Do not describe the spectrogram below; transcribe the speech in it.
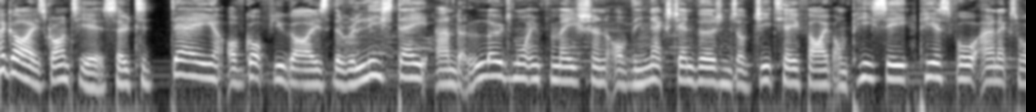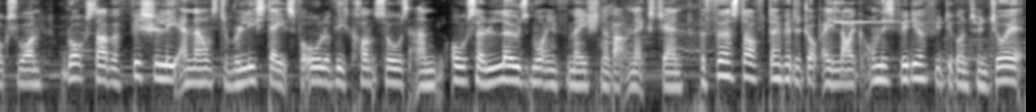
Hi guys, Grant here. So today I've got for you guys the release date and loads more information of the next gen versions of GTA 5 on PC, PS4 and Xbox One. Rockstar have officially announced release dates for all of these consoles and also loads more information about next gen. But first off, don't forget to drop a like on this video if you do want to enjoy it.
